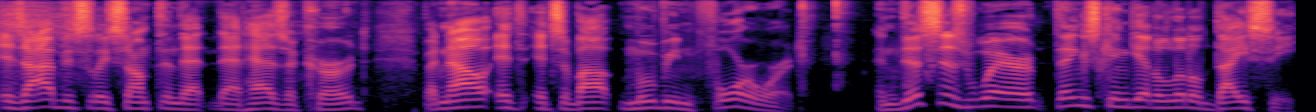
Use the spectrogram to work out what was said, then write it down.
is obviously something that, that has occurred, but now it, it's about moving forward. And this is where things can get a little dicey.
